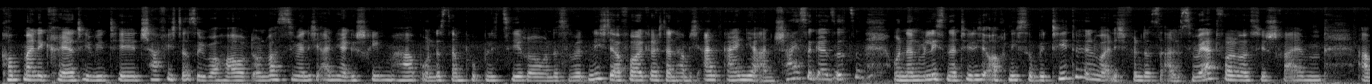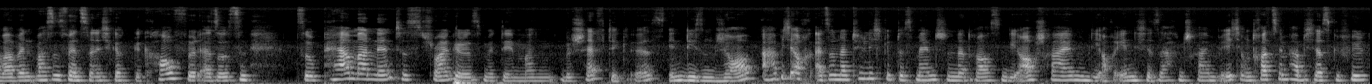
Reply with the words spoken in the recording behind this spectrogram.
Kommt meine Kreativität, schaffe ich das überhaupt? Und was ist, wenn ich ein Jahr geschrieben habe und es dann publiziere und es wird nicht erfolgreich, dann habe ich ein, ein Jahr an Scheiße sitzen und dann will ich es natürlich auch nicht so betiteln, weil ich finde das alles wertvoll, was wir schreiben, aber wenn, was ist, wenn es dann nicht gekauft wird, also es sind so permanente Struggles, mit denen man beschäftigt ist in diesem Job. Habe ich auch, also natürlich gibt es Menschen da draußen, die auch schreiben, die auch ähnliche Sachen schreiben wie ich. Und trotzdem habe ich das Gefühl,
